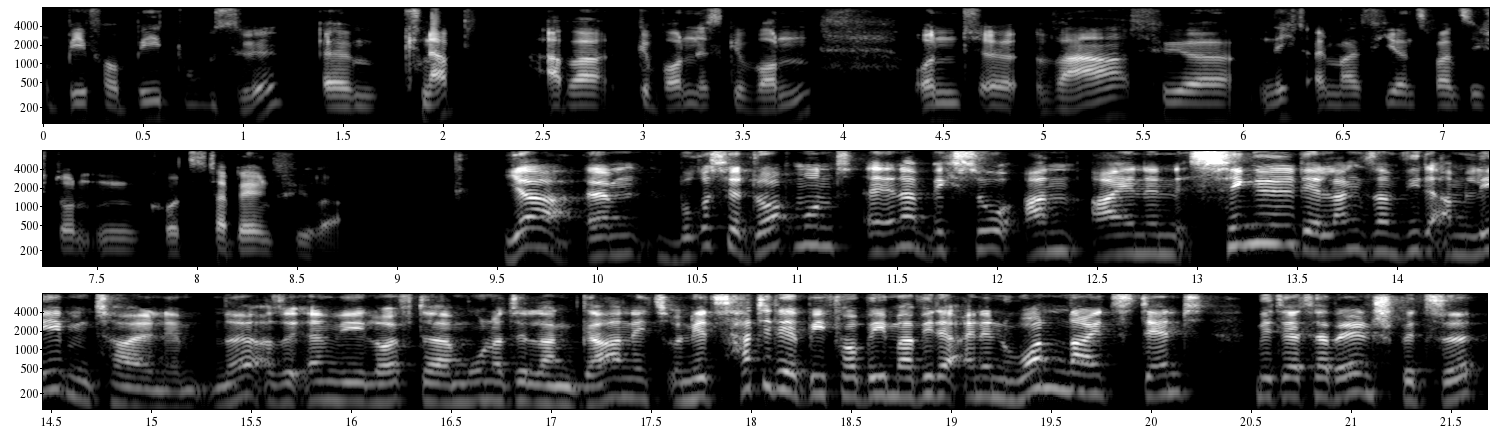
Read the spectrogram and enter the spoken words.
BVB-Dusel. Ähm, knapp, aber gewonnen ist gewonnen und äh, war für nicht einmal 24 Stunden kurz Tabellenführer. Ja, ähm, Borussia Dortmund erinnert mich so an einen Single, der langsam wieder am Leben teilnimmt. Ne? Also irgendwie läuft da monatelang gar nichts. Und jetzt hatte der BVB mal wieder einen One-Night-Stand mit der Tabellenspitze.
